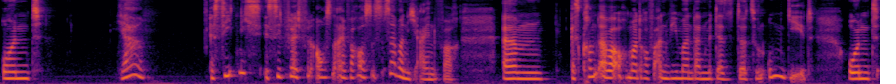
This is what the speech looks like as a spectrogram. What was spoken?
Und ja, es sieht nicht, es sieht vielleicht von außen einfach aus, es ist aber nicht einfach. Ähm, es kommt aber auch immer darauf an, wie man dann mit der Situation umgeht. Und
